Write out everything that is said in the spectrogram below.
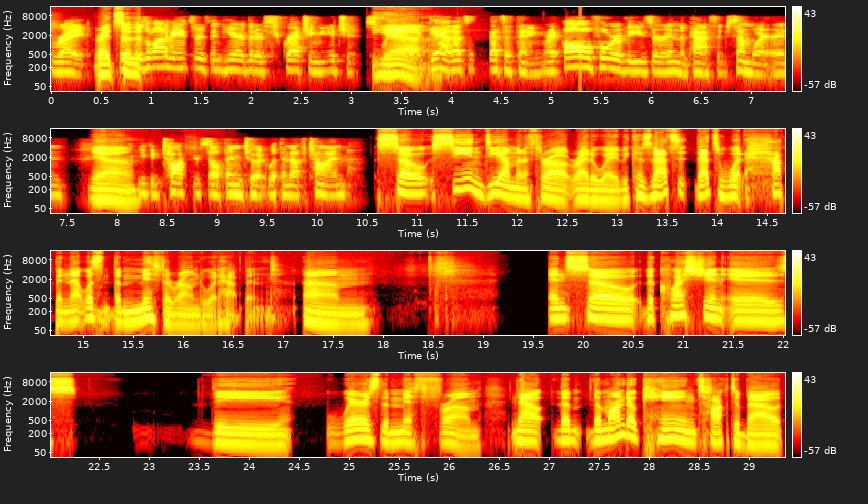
Right. Right. So So, there's a lot of answers in here that are scratching itches. Yeah. Like, yeah, that's that's a thing, right? All four of these are in the passage somewhere, and yeah. you could talk yourself into it with enough time. So C and D I'm going to throw out right away because that's that's what happened. That wasn't the myth around what happened. Um, and so the question is the where's the myth from? Now the the Mondo Cane talked about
